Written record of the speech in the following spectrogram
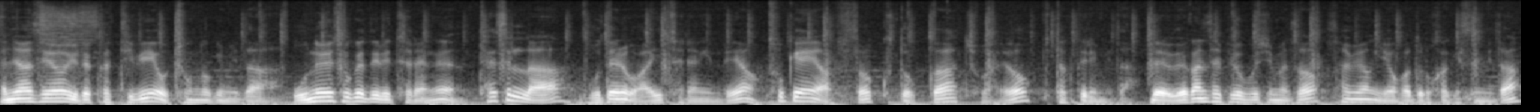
안녕하세요. 유레카TV 오총록입니다. 오늘 소개드릴 차량은 테슬라 모델 Y 차량인데요. 소개에 앞서 구독과 좋아요 부탁드립니다. 네 외관 살펴보시면서 설명 이어가도록 하겠습니다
